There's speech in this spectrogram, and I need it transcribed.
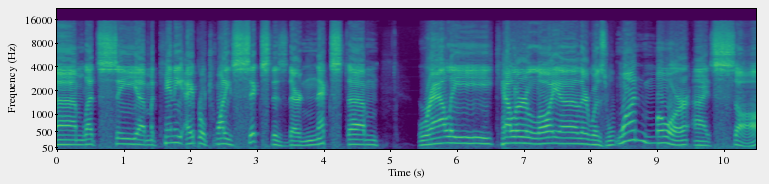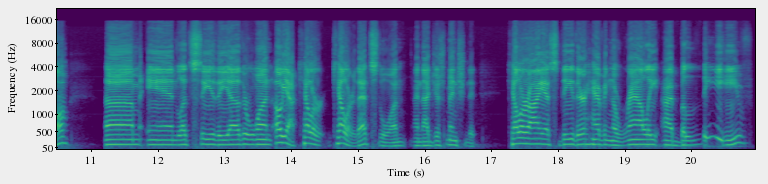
Um, let's see. Uh, McKinney, April 26th is their next. Um, Raleigh, Keller, Loya. There was one more I saw. Um, and let's see the other one. Oh yeah, Keller, Keller, that's the one. And I just mentioned it. Keller ISD, they're having a rally, I believe.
